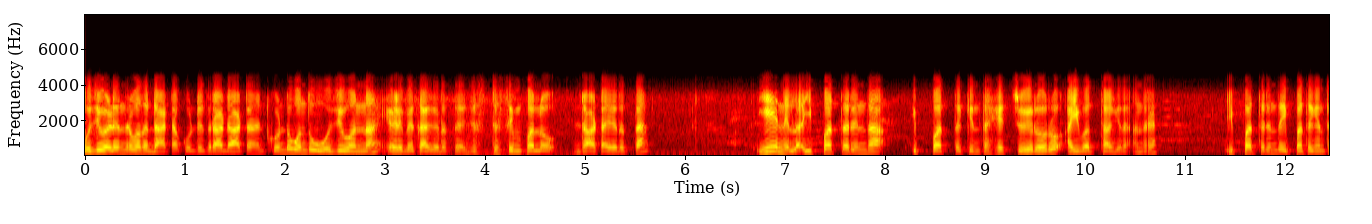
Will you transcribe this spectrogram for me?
ಓಜಿ ಒಳೆ ಅಂದರೆ ಒಂದು ಡಾಟಾ ಕೊಟ್ಟಿದ್ರೆ ಆ ಡಾಟಾ ಇಟ್ಕೊಂಡು ಒಂದು ಓಜಿವನ್ನು ಹೇಳಬೇಕಾಗಿರುತ್ತೆ ಜಸ್ಟ್ ಸಿಂಪಲ್ಲು ಡಾಟಾ ಇರುತ್ತೆ. ಏನಿಲ್ಲ, ಇಪ್ಪತ್ತರಿಂದ ಇಪ್ಪತ್ತಕ್ಕಿಂತ ಹೆಚ್ಚು ಇರೋರು ಐವತ್ತಾಗಿದೆ. ಅಂದರೆ ಇಪ್ಪತ್ತರಿಂದ ಇಪ್ಪತ್ತಕ್ಕಿಂತ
